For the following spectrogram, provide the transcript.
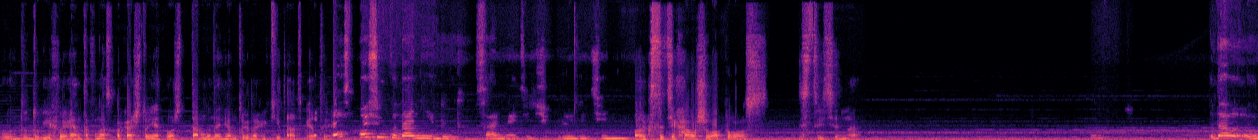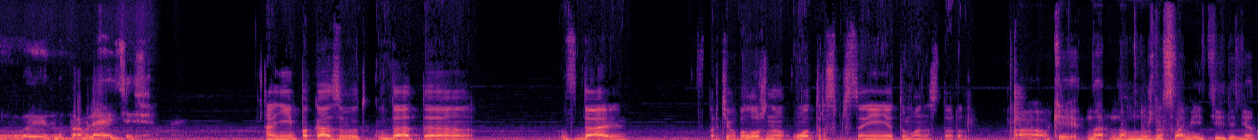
У других вариантов у нас пока что нет. Может, там мы найдем тогда какие-то ответы. Давай спросим, куда они идут, сами эти люди тени. Вот, кстати, хороший вопрос. Действительно. Куда вы направляетесь? Они показывают куда-то вдаль, в противоположную от распространения тумана сторону. А, окей, На- нам нужно с вами идти или нет?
